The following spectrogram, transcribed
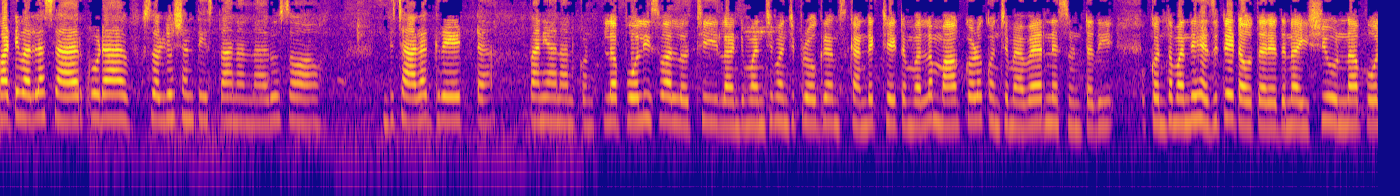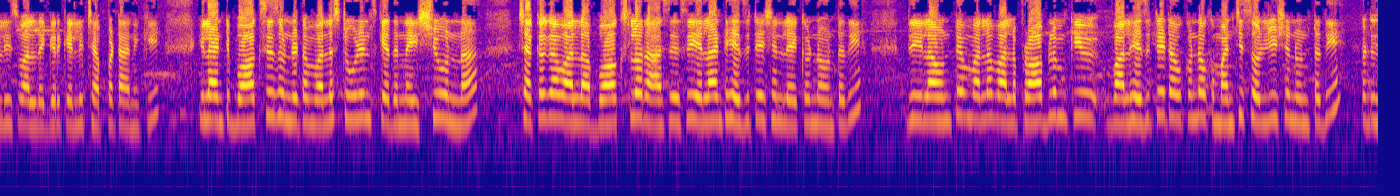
వాటి వల్ల సార్ కూడా సొల్యూషన్ తీస్తానన్నారు. సో ఇది చాలా గ్రేట్ పని అని అనుకుంటున్నాను ఇలా పోలీస్ వాళ్ళు వచ్చి ఇలాంటి మంచి మంచి ప్రోగ్రామ్స్ కండక్ట్ చేయడం వల్ల మాకు కూడా కొంచెం అవేర్నెస్ ఉంటుంది. కొంతమంది హెజిటేట్ అవుతారు ఏదైనా ఇష్యూ ఉన్నా పోలీస్ వాళ్ళ దగ్గరికి వెళ్ళి చెప్పడానికి ఇలాంటి బాక్సెస్ ఉండటం వల్ల స్టూడెంట్స్కి ఏదైనా ఇష్యూ ఉన్నా చక్కగా వాళ్ళ బాక్స్లో రాసేసి ఎలాంటి హెజిటేషన్ లేకుండా ఉంటుంది. ఇది ఇలా ఉండటం వల్ల వాళ్ళ ప్రాబ్లమ్కి వాళ్ళు హెజిటేట్ అవ్వకుండా ఒక మంచి సొల్యూషన్ ఉంటుంది. అంటే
